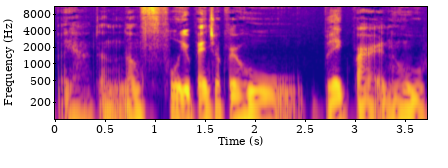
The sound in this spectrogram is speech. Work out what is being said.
ja, dan, dan voel je opeens ook weer hoe breekbaar en hoe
